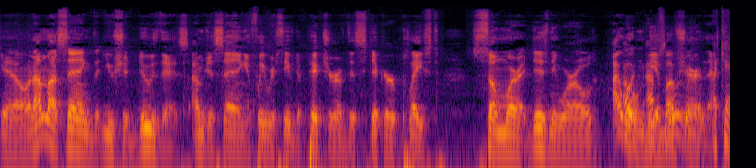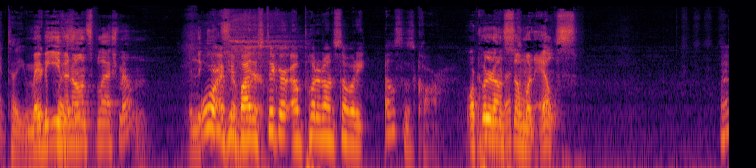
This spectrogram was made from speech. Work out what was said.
you know. And I'm not saying that you should do this. I'm just saying if we received a picture of this sticker placed somewhere at Disney World, I wouldn't be above sharing that. I can't tell you where Maybe to place even it. on Splash Mountain. In the Or queue if you buy the sticker and put it on somebody else's car. or put it on that's someone else Huh?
